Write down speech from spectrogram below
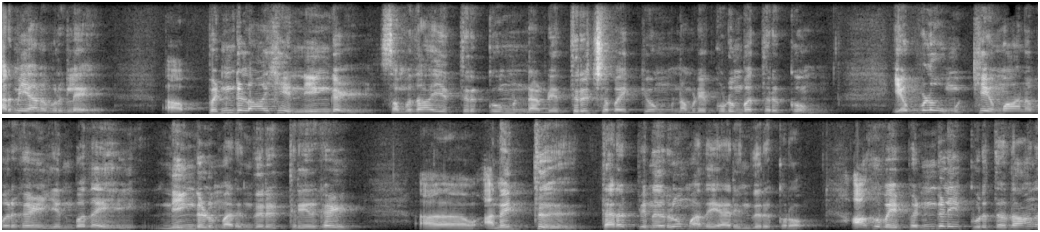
அருமையானவர்களே பெண்களாகிய நீங்கள் சமுதாயத்திற்கும் நம்முடைய திருச்சபைக்கும் நம்முடைய குடும்பத்திற்கும் எவ்வளவு முக்கியமானவர்கள் என்பதை நீங்களும் அறிந்திருக்கிறீர்கள். அனைத்து தரப்பினரும் அதை அறிந்திருக்கிறோம். ஆகவே பெண்களை குறித்ததான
